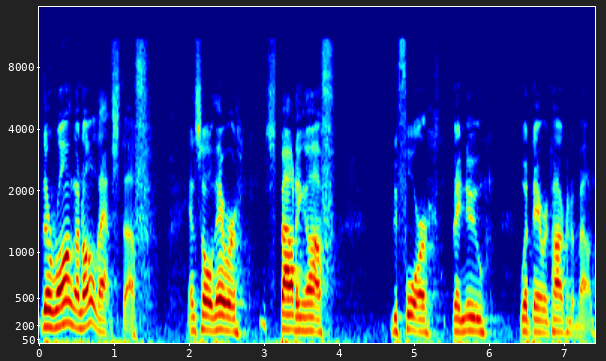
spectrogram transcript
They're wrong on all that stuff. And so they were spouting off before they knew what they were talking about.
